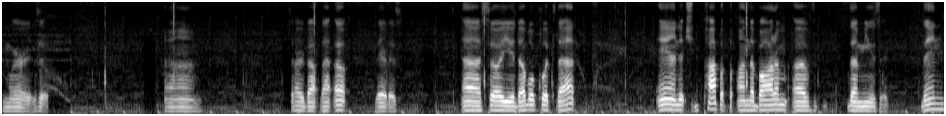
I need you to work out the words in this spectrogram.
where is it? Um, sorry about that. Oh, there it is. Uh, so you double click that and it should pop up on the bottom of the music. Then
